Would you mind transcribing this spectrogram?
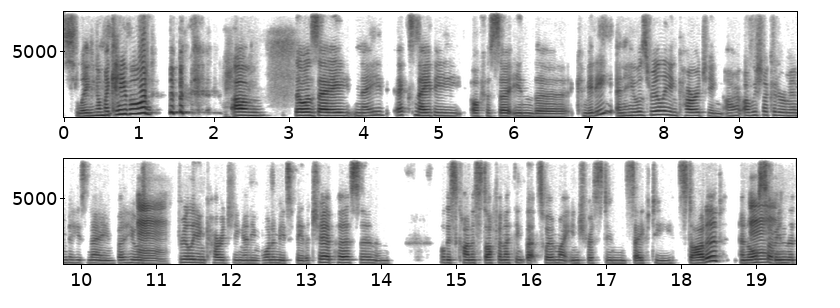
just leaning on my keyboard. um, there was a Navy, ex-Navy officer in the committee, and he was really encouraging. I, I wish I could remember his name, but he was mm. really encouraging, and he wanted me to be the chairperson and all this kind of stuff. And I think that's where my interest in safety started. And also mm. in the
